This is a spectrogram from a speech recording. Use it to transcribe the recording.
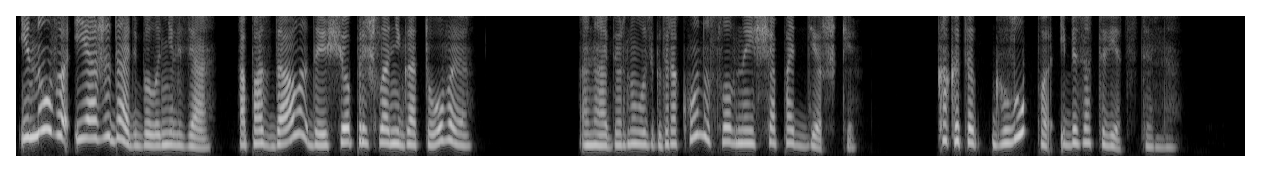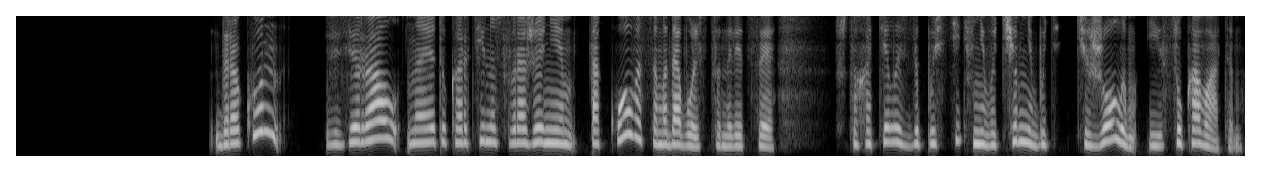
Иного и ожидать было нельзя. Опоздала, да еще пришла не готовая. Она обернулась к дракону, словно ища поддержки. Как это глупо и безответственно. Дракон взирал на эту картину с выражением такого самодовольства на лице, что хотелось запустить в него чем-нибудь тяжелым и суковатым.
